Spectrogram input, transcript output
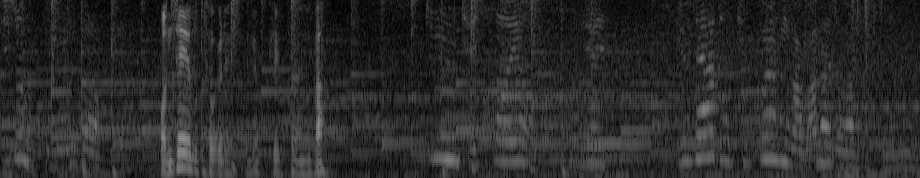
찢어놓고 그러더라고요. 언제부터 그랬어요? 길고양이가? 좀 됐어요. 예, 요새 하도 길고양이가 많아져가지고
